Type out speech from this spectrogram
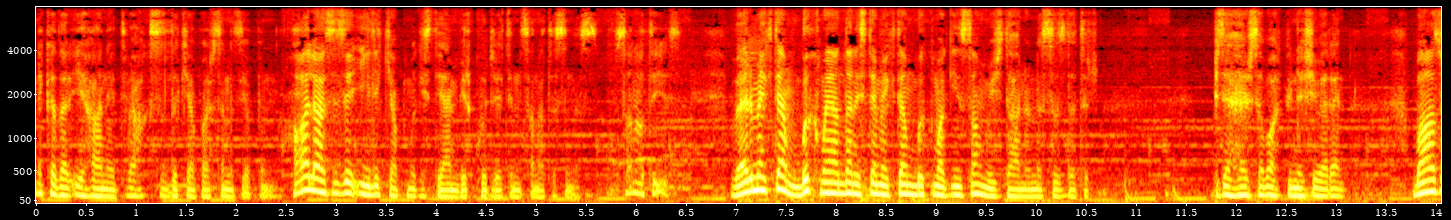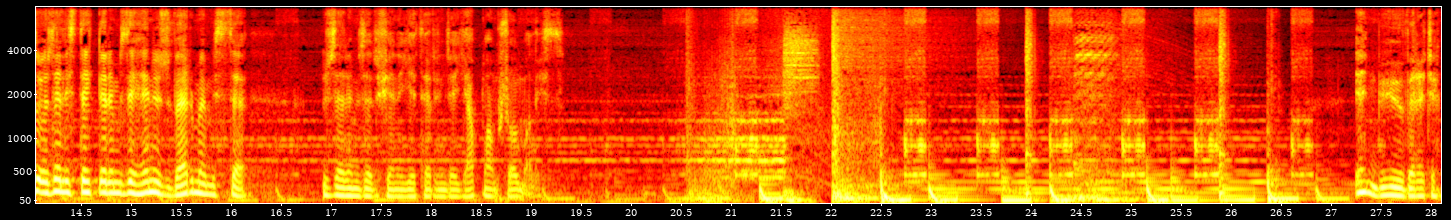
ne kadar ihanet ve haksızlık yaparsanız yapın. Hala size iyilik yapmak isteyen bir kudretin sanatısınız. Sanatıyız. Vermekten, bıkmayandan istemekten bıkmak insan vicdanını sızlatır. Bize her sabah güneşi veren, bazı özel isteklerimizi henüz vermemişse, üzerimize düşeni yeterince yapmamış olmalıyız. Büyüğü verecek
